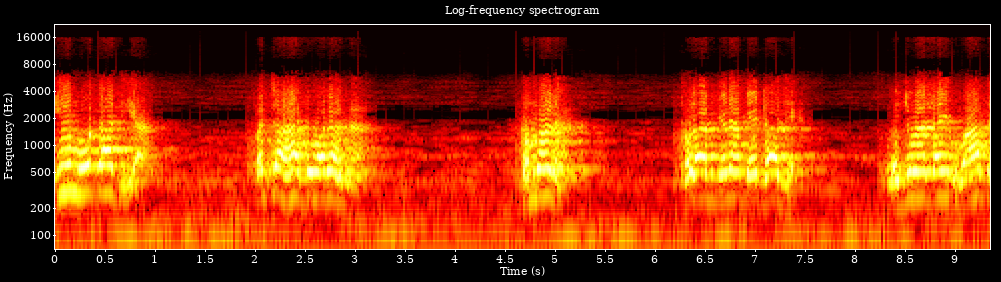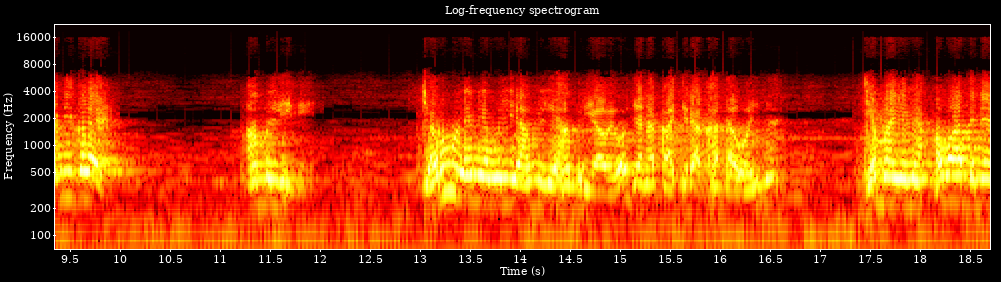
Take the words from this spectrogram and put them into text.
એ મોટા થયા. પચાસ વર્ષના. કમાણા થોડાક જણા બેઠા છે. રજમાં કંઈક વાત નીકળે આંબલી ની જરૂર એને ઓલી આંબલી આંબરી આવે જેના કાચરા ખાતા હોય ને. જેમાં એને અવાજ ને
